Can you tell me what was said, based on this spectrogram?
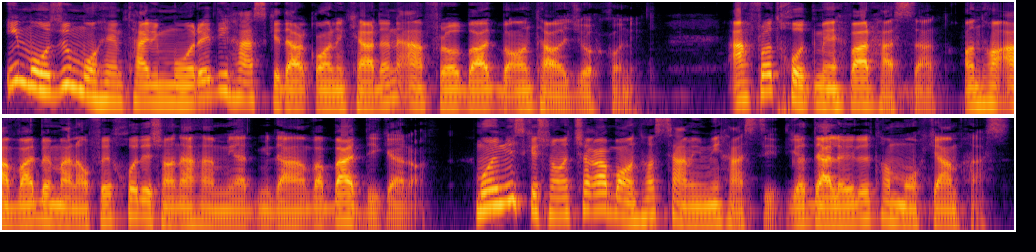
این موضوع مهمترین موردی هست که در قانع کردن افراد باید به آن توجه کنید. افراد خودمحور هستند. آنها اول به منافع خودشان اهمیت می‌دهند و بعد دیگران. مهم نیست که شما چقدر با آنها صمیمی هستید یا دلایلتان محکم هست.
